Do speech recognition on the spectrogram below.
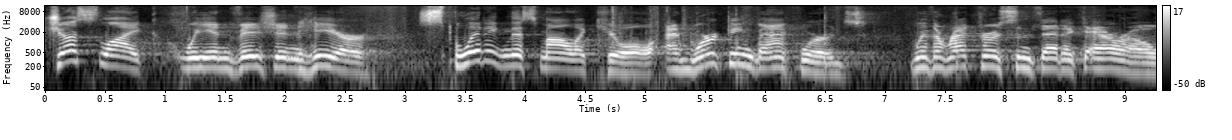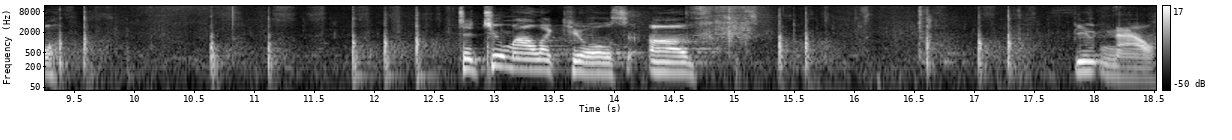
just like we envision here, splitting this molecule and working backwards with a retrosynthetic arrow to two molecules of butanal.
